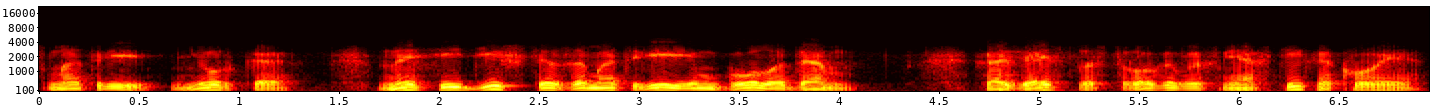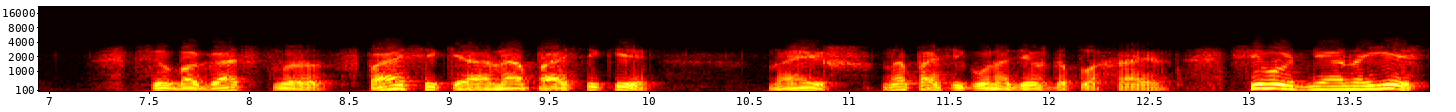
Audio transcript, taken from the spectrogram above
«Смотри, Нюрка, насидишься за Матвеем голодом. Хозяйство Строговых не ахти какое. Все богатство в пасеке, а на пасеке... Знаешь, на пасеку надежда плохая. Сегодня она есть,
